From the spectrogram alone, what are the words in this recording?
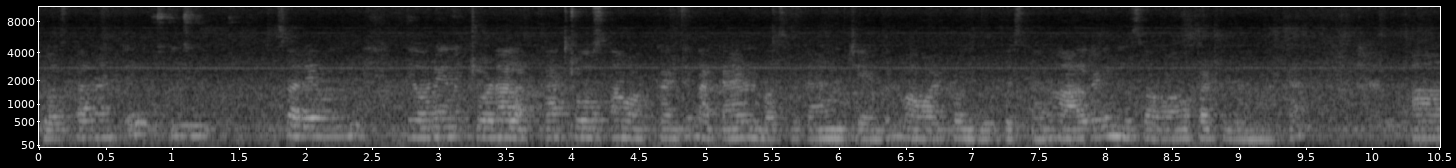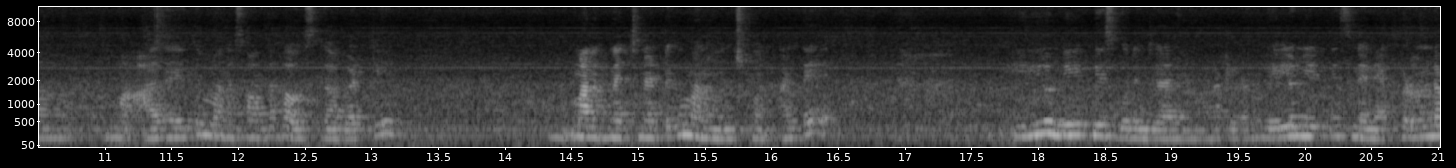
చూస్తారంటే సరే ఉంది. ఎవరైనా చూడాలక్క చూస్తాం అక్క అంటే నా కామెంట్ బాక్స్లో కామెంట్ చేయండి. మా వంటలో చూపిస్తాను. ఆల్రెడీ మీకు అవపడుతుంది అనమాట మా అదైతే మన సొంత హౌస్ కాబట్టి మనకు నచ్చినట్టుగా మనం ఉంచుకోం. అంటే ఇల్లు నీట్నెస్ గురించి కానీ నేను మాట్లాడను. ఇల్లు నీట్నెస్ నేను ఎక్కడుండా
